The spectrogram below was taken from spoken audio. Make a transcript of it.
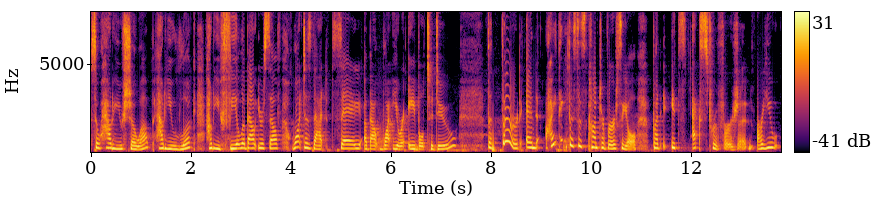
So, how do you show up? How do you look? How do you feel about yourself? What does that say about what you are able to do? The third, and I think this is controversial, but it's extroversion. Are you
